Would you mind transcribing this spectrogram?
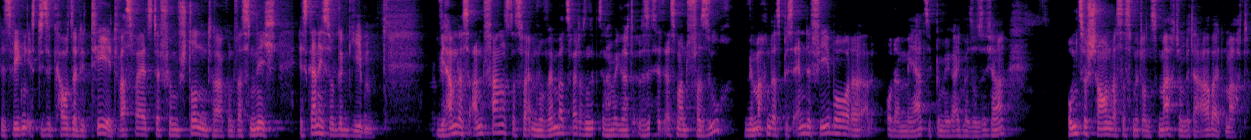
Deswegen ist diese Kausalität, was war jetzt der Fünf-Stunden-Tag und was nicht, ist gar nicht so gegeben. Wir haben das anfangs, das war im November 2017, haben wir gesagt, das ist jetzt erstmal ein Versuch. Wir machen das bis Ende Februar oder, oder März, ich bin mir gar nicht mehr so sicher, um zu schauen, was das mit uns macht und mit der Arbeit macht.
